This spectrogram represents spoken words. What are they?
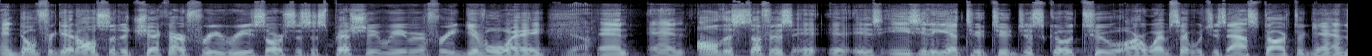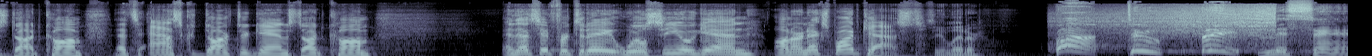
And don't forget also to check our free resources, especially we have a free giveaway. Yeah. And and all this stuff is is easy to get to too. Just go to our website, which is askdrgans.com. That's askdrgans.com. And that's it for today. We'll see you again on our next podcast. See you later. One, two, three, listen.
